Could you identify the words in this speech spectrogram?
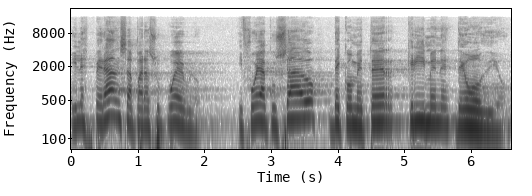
y la esperanza para su pueblo y fue acusado de cometer crímenes de odio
